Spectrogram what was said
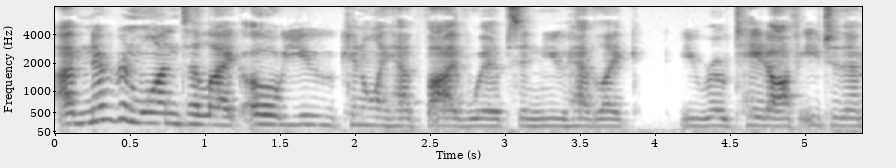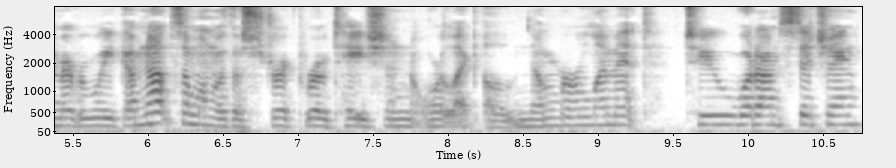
I've never been one to like, oh, you can only have five WIPs and you have like you rotate off each of them every week. I'm not someone with a strict rotation or like a number limit to what I'm stitching.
